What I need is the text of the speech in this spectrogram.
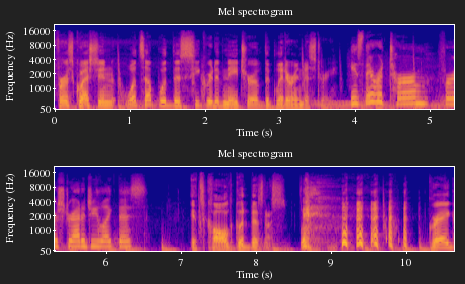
First question What's up with the secretive nature of the glitter industry? Is there a term for a strategy like this? It's called good business. Greg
